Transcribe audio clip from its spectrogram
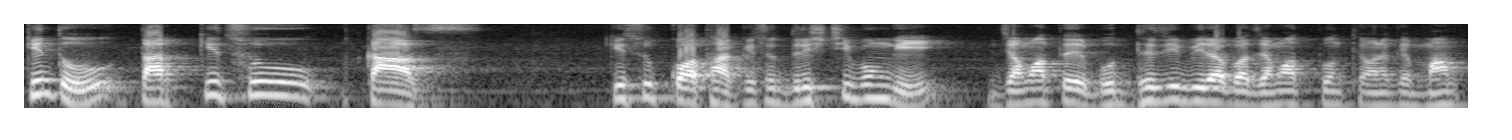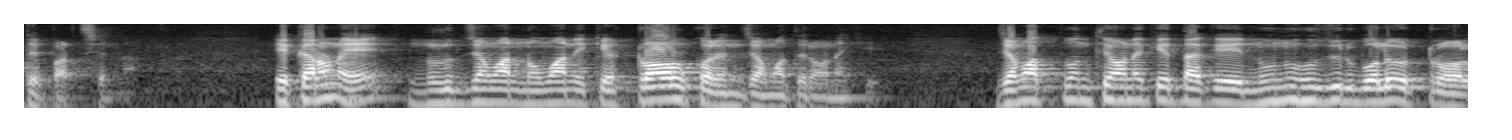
কিন্তু তার কিছু কাজ কিছু কথা, কিছু দৃষ্টিভঙ্গি জামাতের বুদ্ধিজীবীরা বা জামাতপন্থী অনেকে মানতে পারছেন না। এ কারণে নুরুজ্জামান নোমানিকে ট্রল করেন জামাতের অনেকে। জামাতপন্থী অনেকে তাকে নুনু হুজুর বলেও ট্রল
